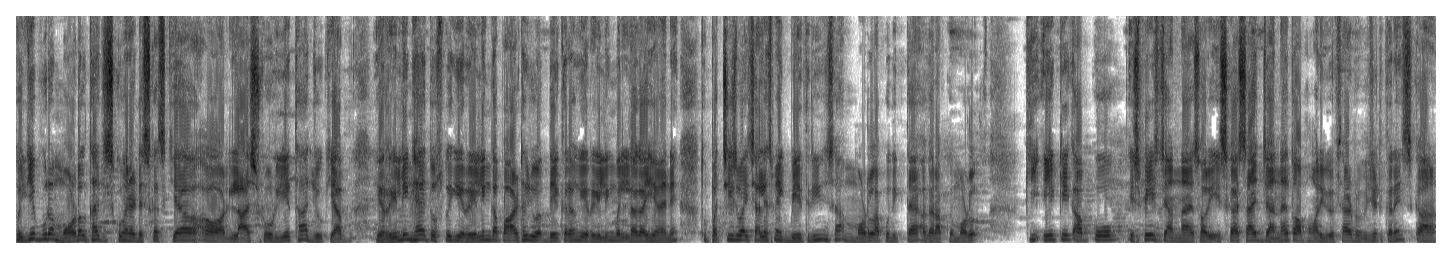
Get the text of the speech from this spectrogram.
तो ये पूरा मॉडल था जिसको मैंने डिस्कस किया, और लास्ट फ्लोर ये था, जो कि आप, ये रेलिंग है। दोस्तों, ये रेलिंग का पार्ट है, जो आप देख रहे होंगे, ये रेलिंग लगाई है मैंने। तो पच्चीस बाई चालीस में एक बेहतरीन सा मॉडल आपको दिखता है। अगर आपके मॉडल कि एक एक आपको स्पेस जानना है सॉरी इसका साइज़ जानना है तो आप हमारी वेबसाइट पर विज़िट करें। इसका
